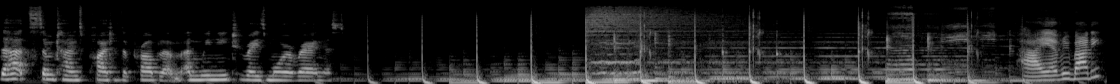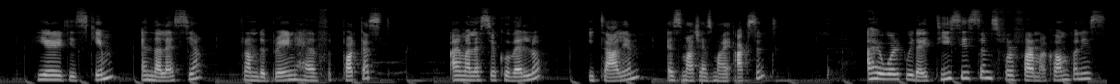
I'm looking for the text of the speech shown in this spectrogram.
that's sometimes part of the problem, and we need to raise more awareness. Hi, everybody. Here it is Kim and Alessia from the Brain Health Podcast. I'm Alessia Covello, Italian, as much as my accent. I work with IT systems for pharma companies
